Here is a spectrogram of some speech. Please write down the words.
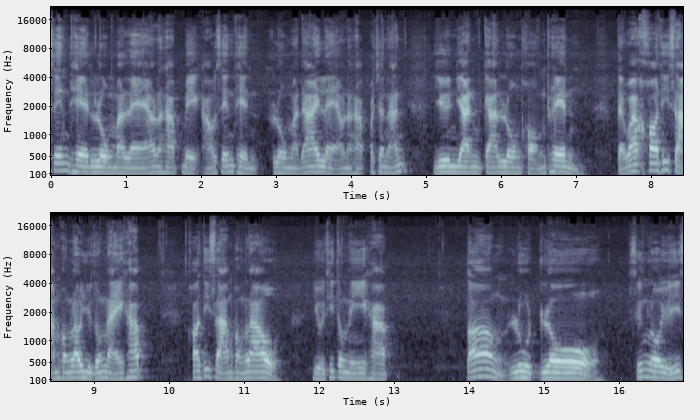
เส้นเทนลงมาแล้วนะครับเบรกเอาเส้นเทนลงมาได้แล้วนะครับ เพราะฉะนั้นยืนยันการลงของเทรนแต่ว่าข้อที่ 3 ของเราอยู่ตรงไหนครับ ข้อที่ 3 ของเราอยู่ที่ตรงนี้ครับ ต้องหลุดโล ซึ่งโลอยู่ที่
